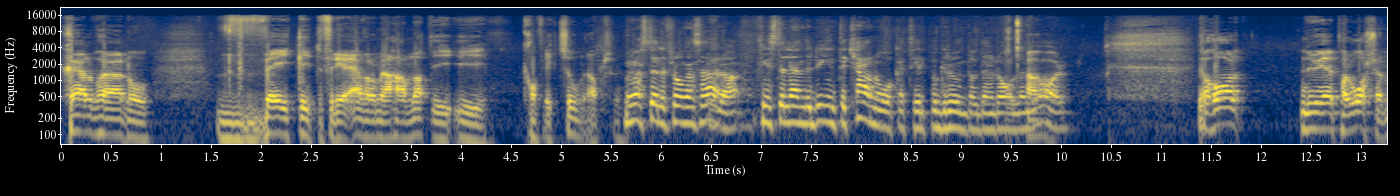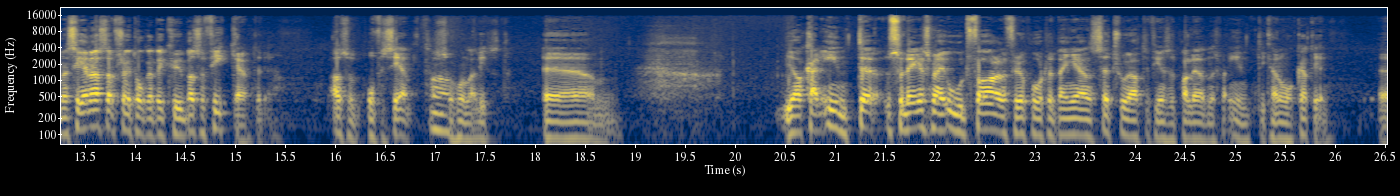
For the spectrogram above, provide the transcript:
Själv har jag nog väjt lite för det, även om jag har hamnat i, i konfliktzoner. Absolut. Men jag ställer frågan så här då. Finns det länder du inte kan åka till på grund av den rollen Ja. du har? Jag har, nu är det ett par år sedan, men senast jag försökte åka till Kuba så fick jag inte det. Alltså officiellt Ja. som journalist. Ehm, jag kan inte, så länge som jag är ordförande för Reporter utan gränser tror jag att det finns ett par länder som jag inte kan åka till. Eh,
